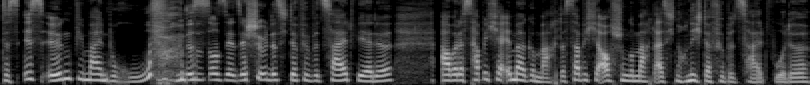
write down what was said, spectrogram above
Das ist irgendwie mein Beruf. Das ist auch sehr, sehr schön, dass ich dafür bezahlt werde. Aber das habe ich ja immer gemacht. Das habe ich ja auch schon gemacht, als ich noch nicht dafür bezahlt wurde.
